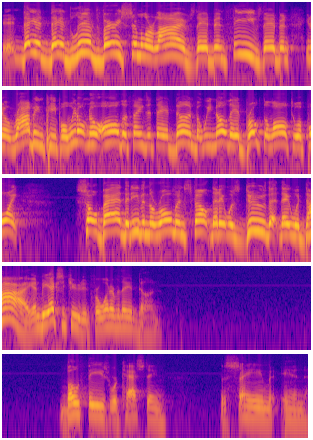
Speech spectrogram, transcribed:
they had, they had lived very similar lives. They had been thieves. They had been, you know, robbing people. We don't know all the things that they had done, but we know they had broke the law to a point so bad that even the Romans felt that it was due that they would die and be executed for whatever they had done. Both thieves were casting the same in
